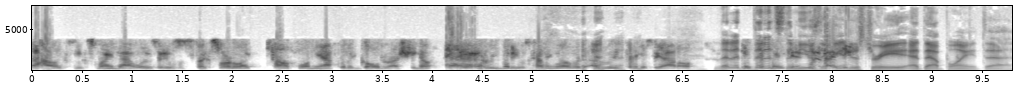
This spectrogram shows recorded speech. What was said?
how it's explained that was it was like sort of like California after the gold rush. You know, everybody was coming over. To, everybody was coming to Seattle. then it, then it's the it. music industry at that point. Uh,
